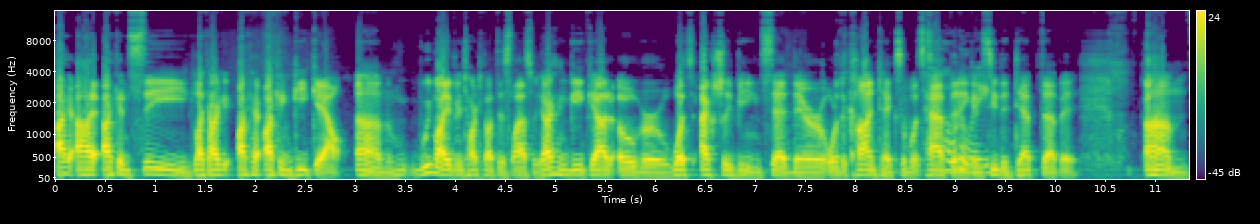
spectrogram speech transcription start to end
I, I, I can see like I, I, can- I can geek out. Um, we might even talked about this last week. I can geek out over what's actually being said there or the context of what's happening Totally. and see the depth of it. Um,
